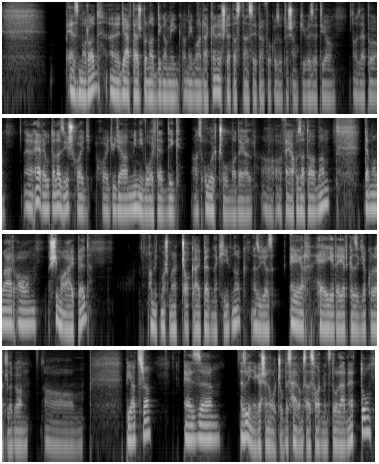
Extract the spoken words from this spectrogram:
ez marad gyártásban addig, amíg, amíg van rá kereslet, aztán szépen fokozatosan kivezeti a, az Apple. Erre utal az is, hogy, hogy ugye a mini volt eddig az olcsó modell a, a felhozatalban, de ma már a sima iPad, amit most már csak iPadnek hívnak, ez ugye az Air helyére érkezik gyakorlatilag a, a piacra. Ez ez lényegesen olcsóbb, ez 330 dollár nettó,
